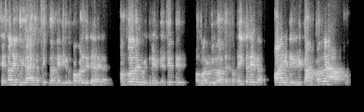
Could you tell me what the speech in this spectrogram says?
ऐसा नहीं, कोई आएगा ठीक करने के लिए पकड़ ले जाएगा। हम कह देंगे इतने देते थे, और गवर्नमेंट नहीं करेगा। हाँ ये डिग्री काम कर रहे हैं आप।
